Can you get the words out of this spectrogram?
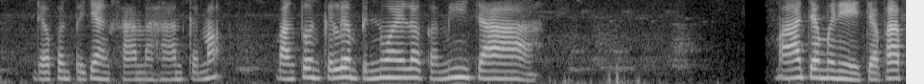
ๆ เดี๋ยวเพิ่นไปแย่งสารอาหารกันเนาะบางต้นก็เริ่มเป็นน่วยแล้วก็มีจ้า มาจ้ามือนี่จะพาเ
